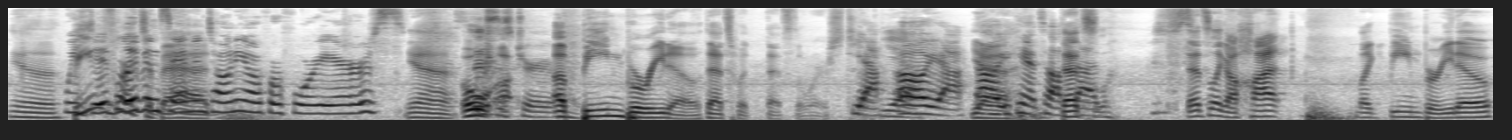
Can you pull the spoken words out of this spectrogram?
Yeah, We Bean did live in San. Antonio for four years. Yeah. Oh, This is a- true. A bean burrito. That's what. That's the worst. Yeah. Yeah. Oh yeah. Yeah. Oh, you can't top that's, that. That's like a hot like bean burrito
